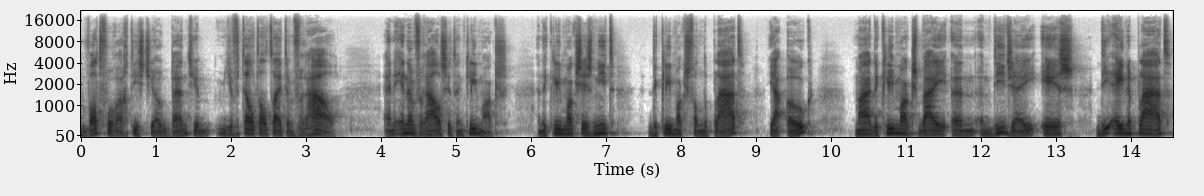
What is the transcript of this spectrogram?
wat voor artiest je ook bent, je, je vertelt altijd een verhaal. En in een verhaal zit een climax. En de climax is niet de climax van de plaat, ja ook, maar de climax bij een, een DJ is die ene plaat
